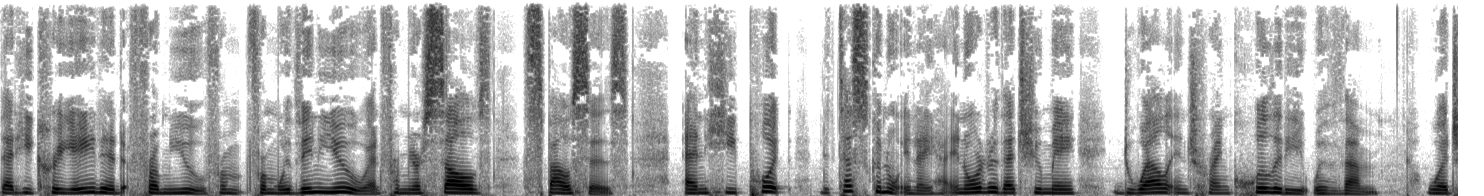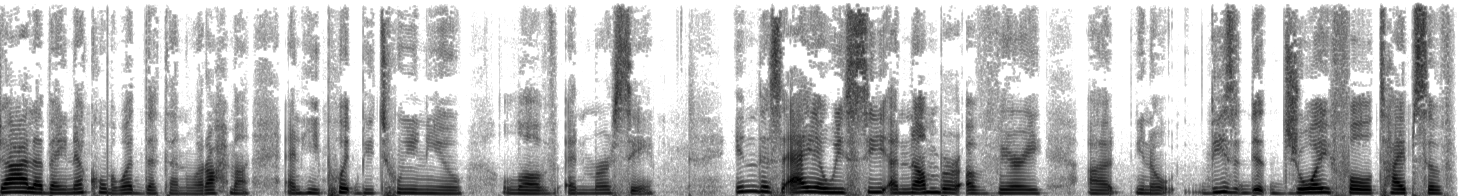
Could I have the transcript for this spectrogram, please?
that He created from you, from, from within you and from yourselves spouses, and He put لِتَسْكُنُوا إِلَيْهَا in order that you may dwell in tranquility with them. وَجَعَلَ بَيْنَكُم مَوَدَّةً وَرَحْمَةً And He put between you love and mercy in this ayah we see a number of very uh, you know these joyful types of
